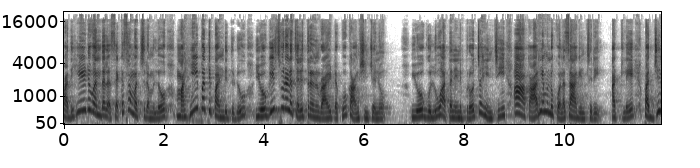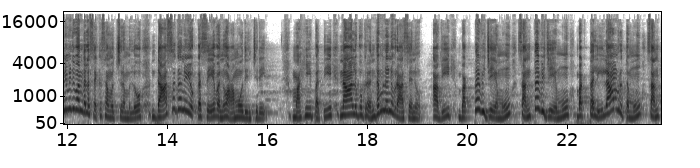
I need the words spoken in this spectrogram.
పదిహేడు వందల శక సంవత్సరంలో మహీపతి పండితుడు యోగీశ్వరుల చరిత్రను వ్రాయుటకు కాంక్షించెను. యోగులు అతనిని ప్రోత్సహించి ఆ కార్యమును కొనసాగించిరి. అట్లే పద్దెనిమిది వందల శక సంవత్సరంలో దాసగను యొక్క సేవను ఆమోదించిరి. మహీపతి నాలుగు గ్రంథములను వ్రాసెను. అవి భక్త విజయము సంత విజయము భక్త లీలామృతము సంత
